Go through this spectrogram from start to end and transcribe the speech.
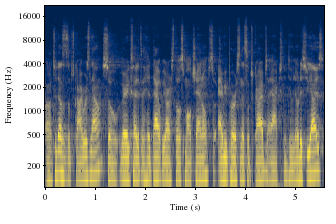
uh, 2,000 subscribers now, so very excited to hit that. We are still a small channel, so every person that subscribes, I actually do notice you guys.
